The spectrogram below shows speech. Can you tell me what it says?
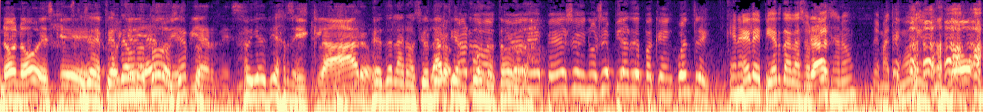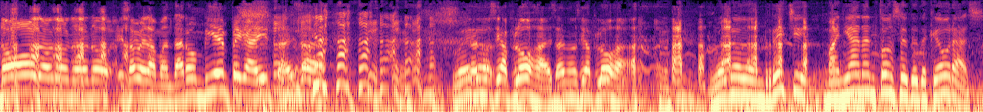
No, no, es que. Es que se le pierde hoy a qué uno es, todo, hoy es ¿cierto? viernes. Hoy es viernes. Sí, claro. Pierde la noción Claro. del tiempo, uno todo. El GPS y no se pierde para que encuentre. Que nadie le pierda la sorpresa, ¿no? De matrimonio. No, no, no, no, no, no. Esa me la mandaron bien pegadita. Esa, esa no se afloja, esa no se afloja. Bueno, don Richie, mañana entonces, ¿desde qué horas?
